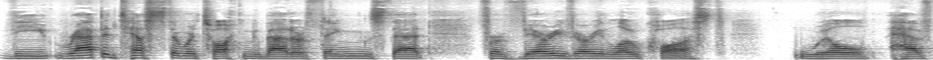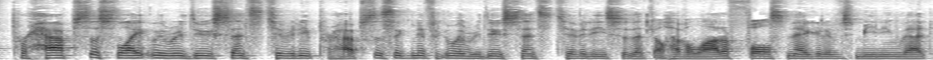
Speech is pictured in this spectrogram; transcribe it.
The rapid tests that we're talking about are things that, for very, very low cost, will have perhaps a slightly reduced sensitivity, perhaps a significantly reduced sensitivity, so that they'll have a lot of false negatives, meaning that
